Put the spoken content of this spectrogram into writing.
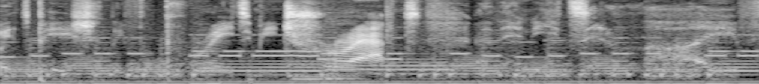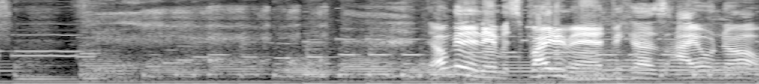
waits patiently for prey to be trapped, I'm gonna name it Spider-Man because I don't know.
